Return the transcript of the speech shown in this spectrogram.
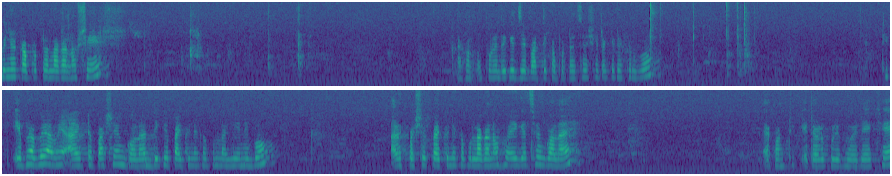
পাইপিনের কাপড়টা লাগানো শেষ। এখন উপরের দিকে যে বাড়তি কাপড়টা আছে সেটা কেটে ফেলব। ঠিক এভাবে আমি আরেকটা পাশে গলার দিকে পাইপিনের কাপড় লাগিয়ে নিব। আরেক পাশে পাইপিনের কাপড় লাগানো হয়ে গেছে গলায়। এখন ঠিক এটার উপরে এভাবে রেখে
